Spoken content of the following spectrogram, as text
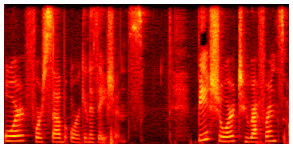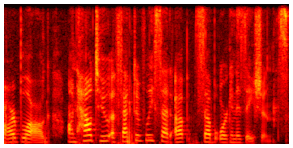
or for sub-organizations. Be sure to reference our blog on how to effectively set up sub-organizations.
